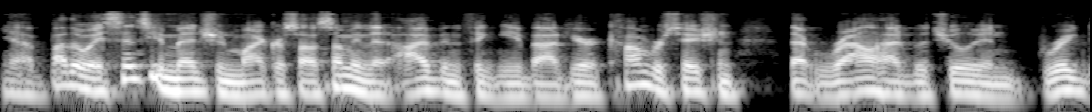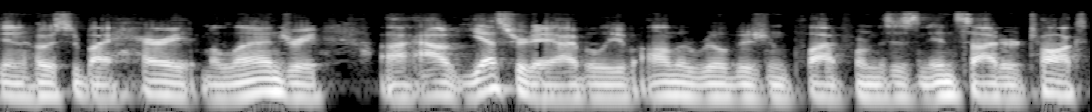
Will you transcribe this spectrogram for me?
Yeah. By the way, since you mentioned Microsoft, something that I've been thinking about here, a conversation that Raoul had with Julian Brigden, hosted by Harriet Melandri, uh, out yesterday, I believe, on the Real Vision platform. This is an Insider Talks,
